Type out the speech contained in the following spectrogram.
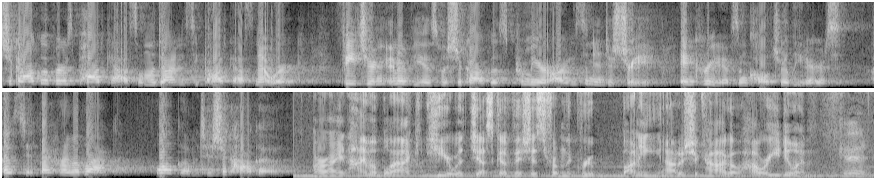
Chicagoverse podcast on the Dynasty Podcast Network, featuring interviews with Chicago's premier artists and industry and creatives and culture leaders. Hosted by Jaime Black. Welcome to Chicago. All right, Jaime Black here with Jessica Viscius from the group Bunny out of Chicago. How are you doing? Good.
